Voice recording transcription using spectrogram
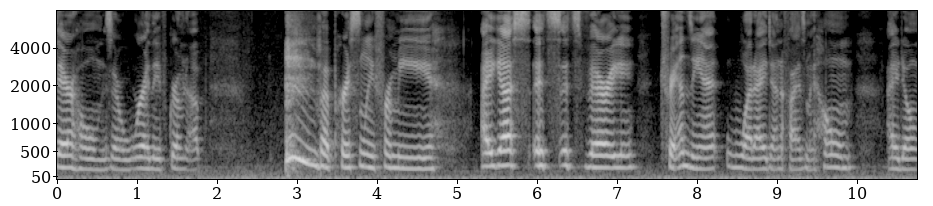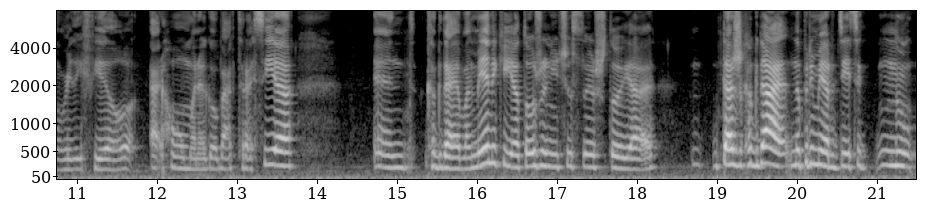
their homes or where they've grown up. but personally, for me, I guess it's it's very transient what I identify as my home. I don't really feel at home when I go back to Россия. And когда я в Америке, я тоже не чувствую, что я даже когда, например, дети, ну,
